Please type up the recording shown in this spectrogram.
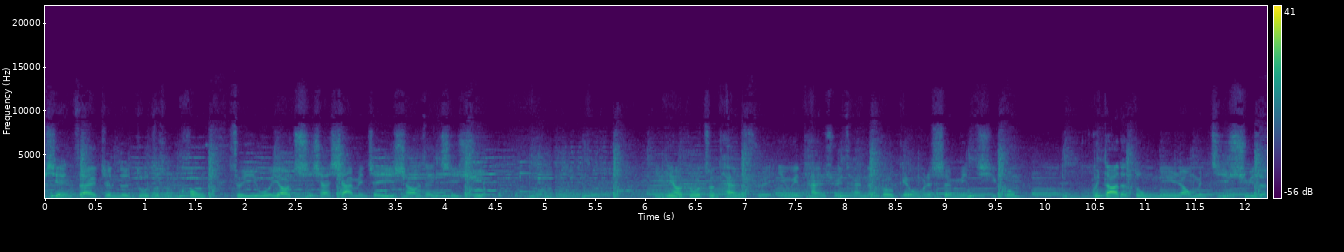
现在真的肚子很空，所以我要吃下下面这一勺再继续。一定要多吃碳水，因为碳水才能够给我们的生命提供伟大的动力，让我们继续的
